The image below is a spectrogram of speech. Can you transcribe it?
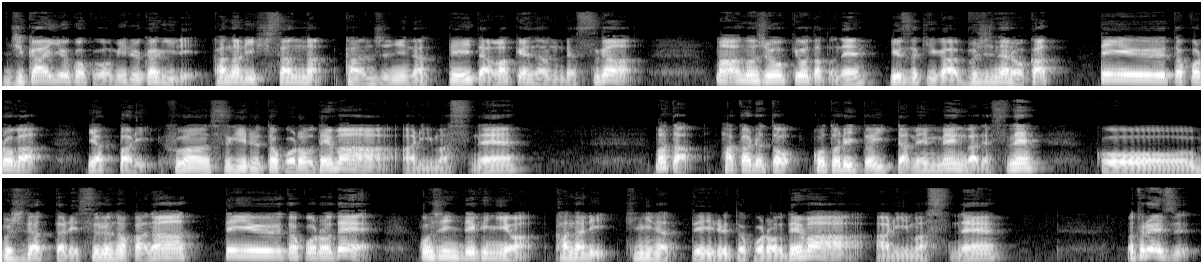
次回予告を見る限りかなり悲惨な感じになっていたわけなんですが、まあ、あの状況だとね、ゆずきが無事なのかっていうところが、やっぱり不安すぎるところではありますね。また、測ると小鳥といった面々がですね、こう、無事だったりするのかなっていうところで、個人的にはかなり気になっているところではありますね。まあ、とりあえず、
